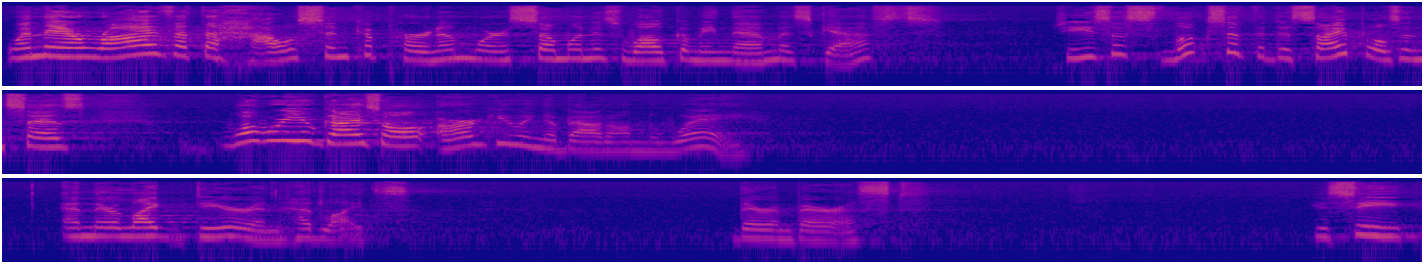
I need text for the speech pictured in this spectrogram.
When they arrive at the house in Capernaum where someone is welcoming them as guests, Jesus looks at the disciples and says, What were you guys all arguing about on the way? And they're like deer in headlights. They're embarrassed. You see,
